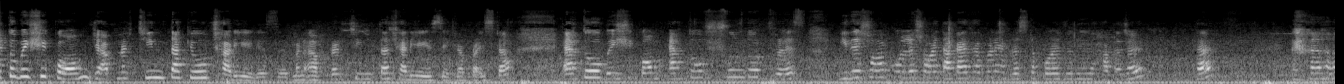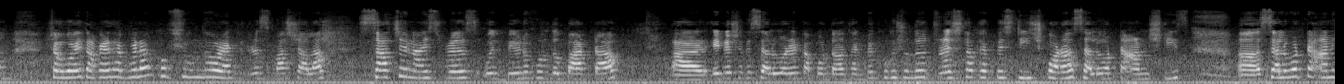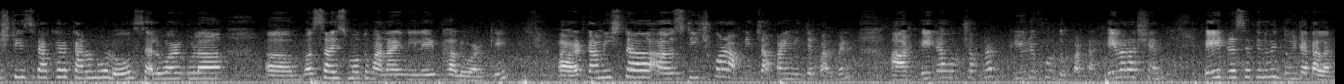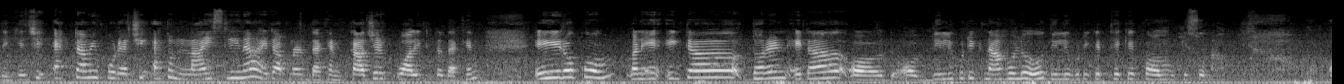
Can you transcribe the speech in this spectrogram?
এত বেশি কম যে আপনার চিন্তাকেও ছাড়িয়ে গেছে। মানে আপনার চিন্তা ছাড়িয়ে গেছে এটা প্রাইসটা এত বেশি কম, এত সুন্দর ড্রেস ঈদের সময় পরলে সবাই তাকায় থাকবে না ড্রেসটা পরে যদি হাঁটা যায় হ্যাঁ? সবাই তাকায় থাকবে না। খুব সুন্দর একটা ড্রেস মাশাআল্লাহ। Such a nice dress with beautiful dupatta আর এটার সাথে সালোয়ারের কাপড় দেওয়া থাকবে। খুবই সুন্দর ড্রেসটা থাকবে স্টিচ করা, সালোয়ারটা আনস্টিচ সালোয়ারটা আনস্টিচ রাখার কারণ হলো সালোয়ারগুলা সাইজ মতো বানায় নিলেই ভালো আর কি। আর কামিজটা স্টিচ করা আপনি চাপাই নিতে পারবেন। আর এটা হচ্ছে আপনার বিউটিফুল দোপাট্টা। এবার আসেন, এই ড্রেসের কিন্তু আমি দুইটা কালার দেখিয়েছি। একটা আমি পরে আছি, এত নাইসলি না, এটা আপনার দেখেন, কাজের কোয়ালিটিটা দেখেন। এইরকম মানে এইটা ধরেন এটা দিল্লি বুটিক না হলেও দিল্লি বুটিকের থেকে কম কিছু না।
